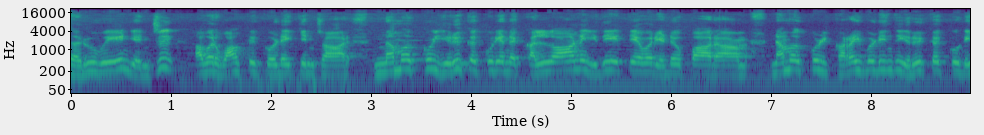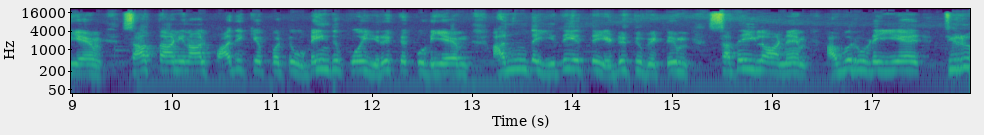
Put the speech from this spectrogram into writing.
தருவேன் என்று அவர் வாக்கு கொடுக்கின்றார். நமக்குள் இருக்கக்கூடிய அந்த கல்லான இதயத்தை அவர் எடுப்பாராம். நமக்குள் கரைபடிந்து இருக்கக்கூடிய சாத்தானினால் பாதிக்கப்பட்டு உடைந்து போய் இருக்கக்கூடிய அந்த இதயத்தை எடுத்துவிட்டு சதையிலான அவருடைய திரு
